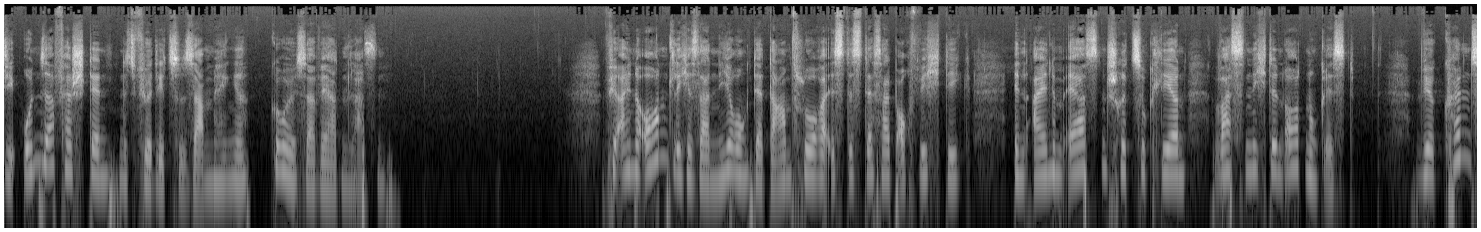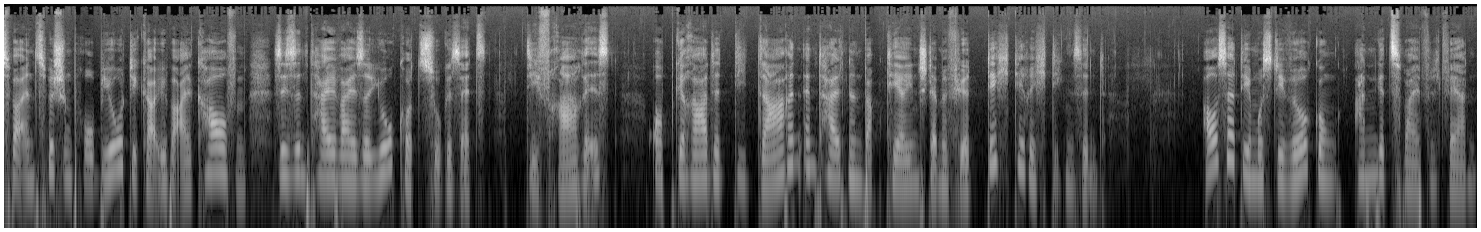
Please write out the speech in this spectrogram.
die unser Verständnis für die Zusammenhänge größer werden lassen. Für eine ordentliche Sanierung der Darmflora ist es deshalb auch wichtig, in einem ersten Schritt zu klären, was nicht in Ordnung ist. Wir können zwar inzwischen Probiotika überall kaufen, sie sind teilweise Joghurt zugesetzt. Die Frage ist, ob gerade die darin enthaltenen Bakterienstämme für dich die richtigen sind. Außerdem muss die Wirkung angezweifelt werden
